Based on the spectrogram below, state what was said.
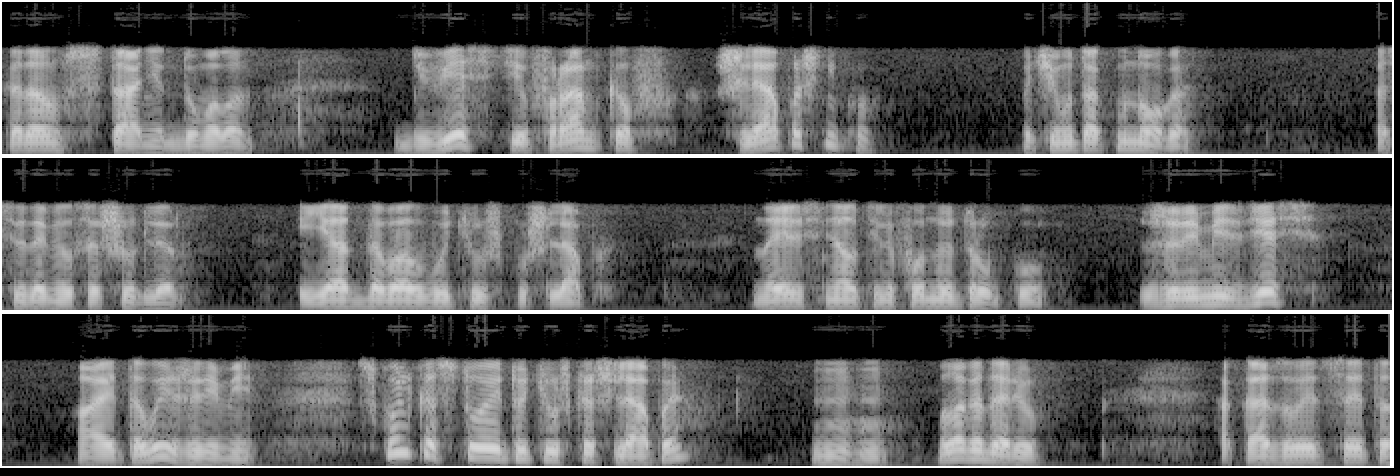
когда он встанет?» — думал он. «Двести франков шляпошнику? Почему так много?» — осведомился Шудлер. И я отдавал в утюжку шляп. Наэль снял телефонную трубку. «Жереми здесь?» «А, это вы, Жереми? Сколько стоит утюжка шляпы?» «Угу, благодарю». «Оказывается, это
